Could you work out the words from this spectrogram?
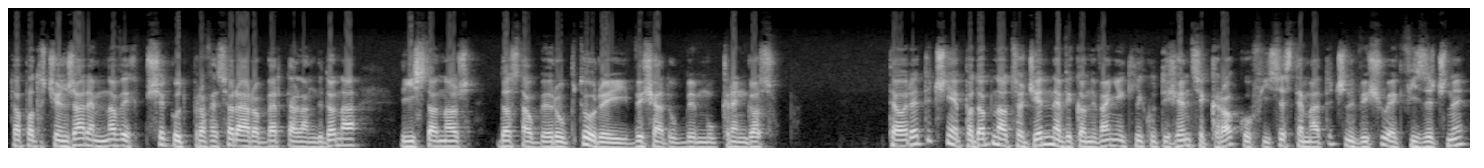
to pod ciężarem nowych przygód profesora Roberta Langdona listonosz dostałby ruptury i wysiadłby mu kręgosłup. Teoretycznie podobno codzienne wykonywanie kilku tysięcy kroków i systematyczny wysiłek fizyczny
